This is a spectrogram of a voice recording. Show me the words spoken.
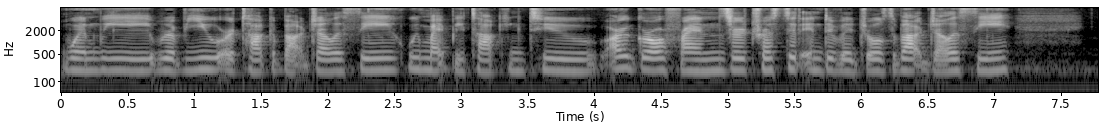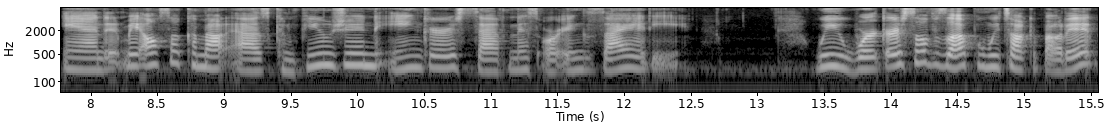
when we review or talk about jealousy, we might be talking to our girlfriends or trusted individuals about jealousy, and it may also come out as confusion, anger, sadness, or anxiety. We work ourselves up when we talk about it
